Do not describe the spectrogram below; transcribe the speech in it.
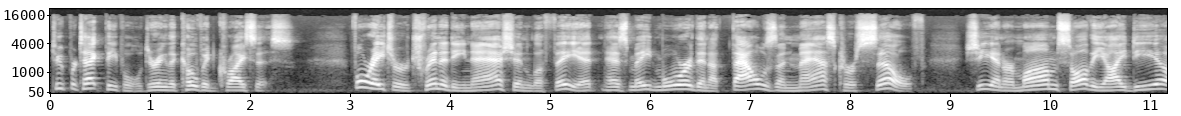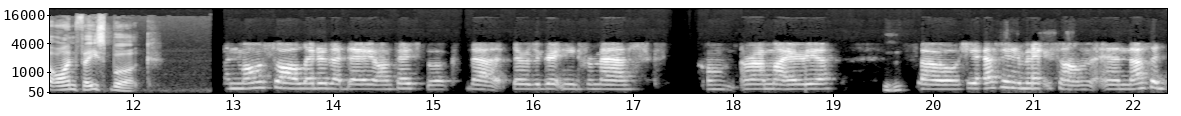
to protect people during the COVID crisis. 4-H'er Trinity Nash in Lafayette has made more than a thousand masks herself. She and her mom saw the idea on Facebook. And Mama saw later that day on Facebook that there was a great need for masks um, around my area. Mm-hmm. So she asked me to make some, and I said,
